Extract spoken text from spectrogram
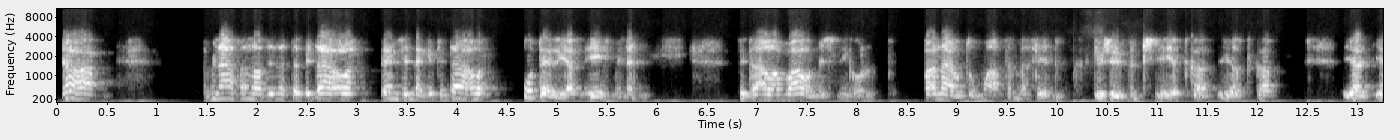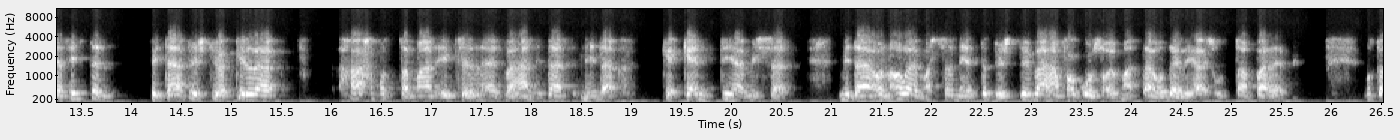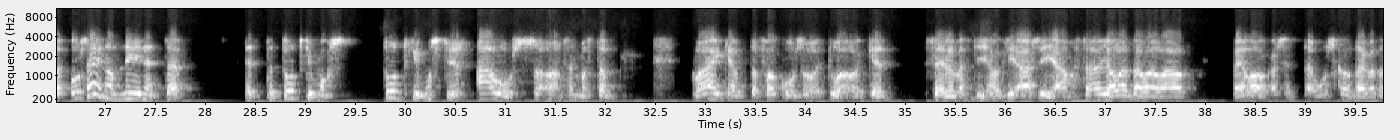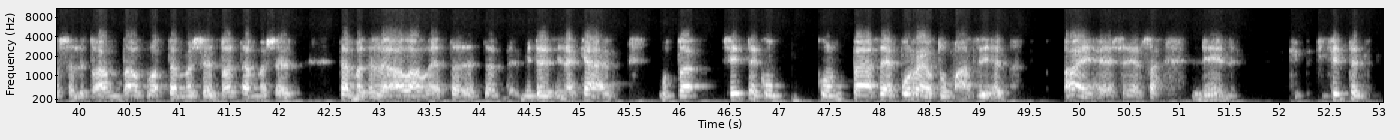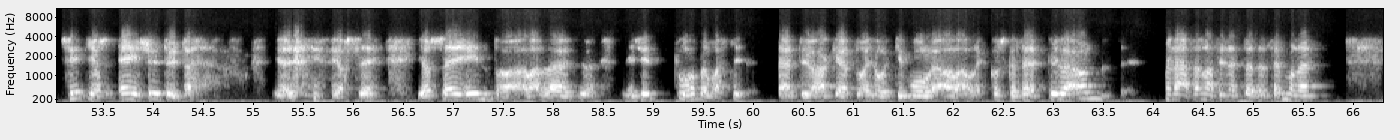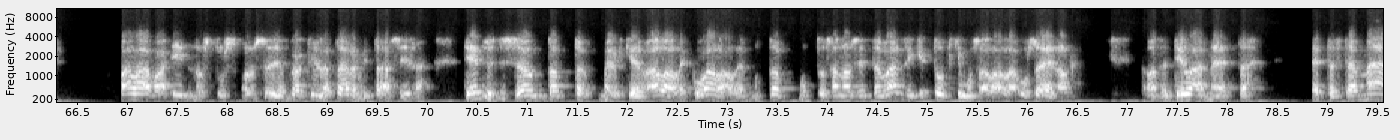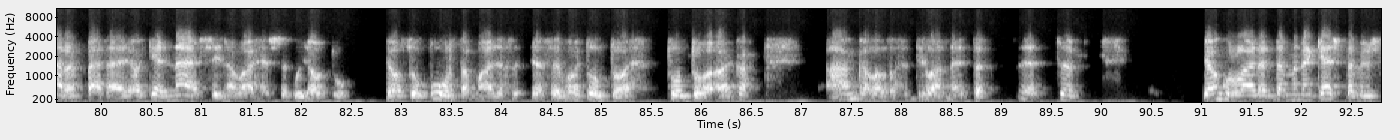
Ja minä sanoisin, että pitää olla, ensinnäkin pitää olla utelias ihminen. Pitää olla valmis niin kuin paneutumaan tämmöisiin kysymyksiin, jotka, jotka ja, ja sitten pitää pystyä kyllä hahmottamaan itselleen vähän niitä, niitä kenttiä, missä, mitä on olemassa, niin että pystyy vähän fokusoimaan tätä uteliaisuuttaan paremmin. Mutta usein on niin, että, että tutkimus, tutkimustyön alussa on semmoista vaikeutta fokusoitua oikein selvästi johonkin asiaan. Tämä jollain tavalla on pelokas, että uskaltaako tässä nyt antautua tämmöiseen tai tämmöiseen, tämmöiselle alalle, että, että miten siinä käy. Mutta sitten kun, kun pääsee pureutumaan siihen aiheeseensa, niin sitten sit jos ei sytytä, ja jos ei, jos ei intoa ala löytyä, niin sitten luultavasti täytyy hakeutua jollekin muulle alalle, koska se kyllä on, minä sanoisin, että se semmoinen palava innostus on se, joka kyllä tarvitaan siinä. Tietysti se on totta melkein alalle kuin alalle, mutta, mutta sanoisin, että varsinkin tutkimusalalla usein on, on se tilanne, että, että sitä määränpäätä ei oikein näe siinä vaiheessa, kun joutuu, joutuu puurtamaan ja, ja se voi tuntua, tuntua aika hankalalta se tilanne, että, että jonkunlainen tämmöinen kestävyys,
